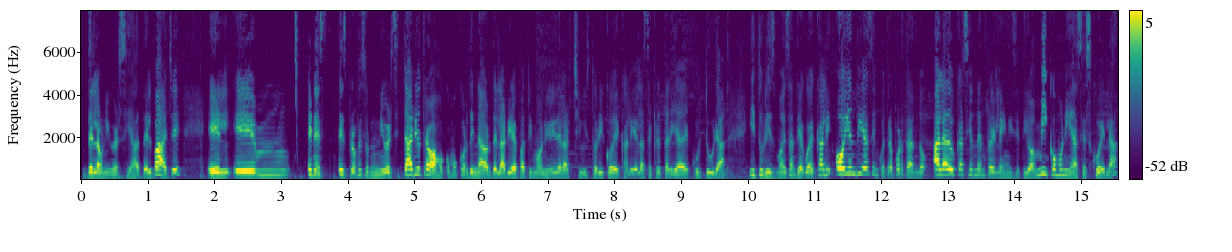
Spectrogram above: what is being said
de la Universidad del Valle. Él em, es, profesor universitario, trabajó como coordinador del área de patrimonio y del archivo histórico de Cali de la Secretaría de Cultura y Turismo de Santiago de Cali. Hoy en día se encuentra aportando a la educación dentro de la iniciativa Mi Comunidad Escuela,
